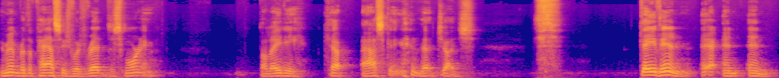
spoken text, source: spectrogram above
Remember the passage was read this morning. The lady kept asking, and the judge gave in and, and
